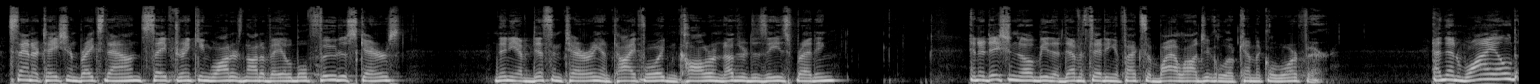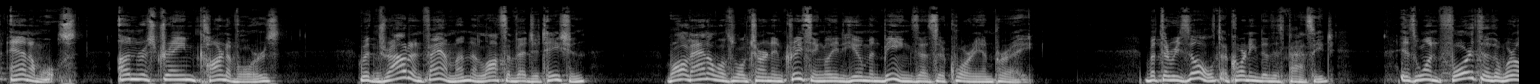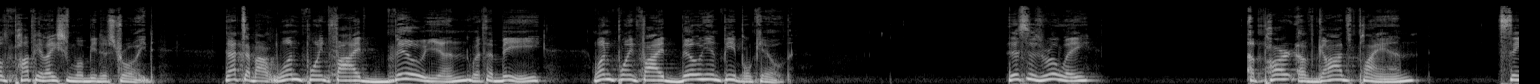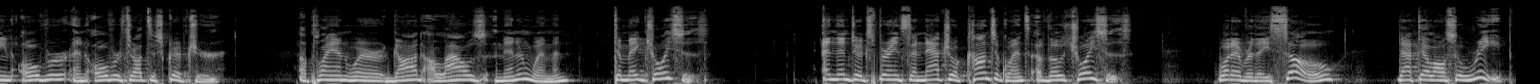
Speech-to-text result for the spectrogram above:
Sanitation breaks down. Safe drinking water is not available. Food is scarce. Then you have dysentery and typhoid and cholera and other disease spreading. In addition, there'll be the devastating effects of biological or chemical warfare. And then wild animals, unrestrained carnivores, with drought and famine and loss of vegetation, wild animals will turn increasingly to human beings as their quarry and prey. But the result, according to this passage, is one fourth of the world's population will be destroyed. That's about 1.5 billion with a B, 1.5 billion people killed. This is really a part of God's plan seen over and over throughout the scripture, a plan where God allows men and women to make choices and then to experience the natural consequence of those choices. Whatever they sow, that they'll also reap.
